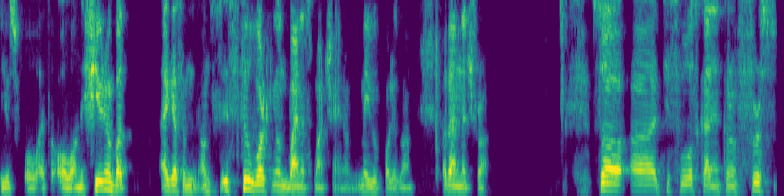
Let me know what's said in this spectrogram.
useful at all on Ethereum, but I guess on, it's still working on Binance Smart Chain, maybe Polygon, but I'm not sure. So uh, this was kind of, kind of first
